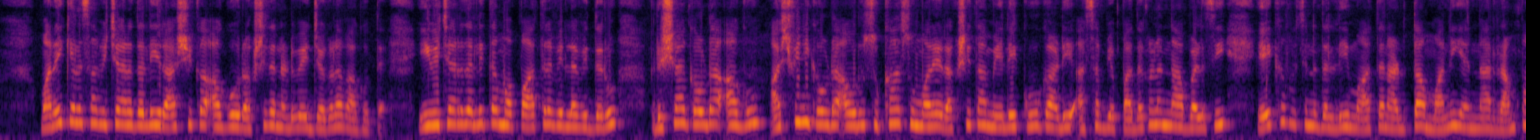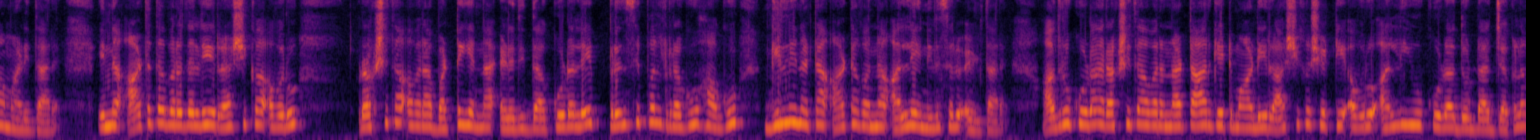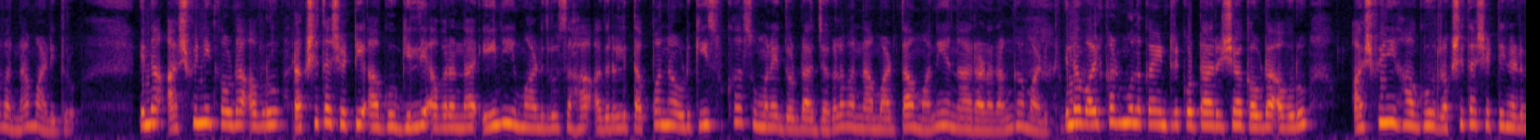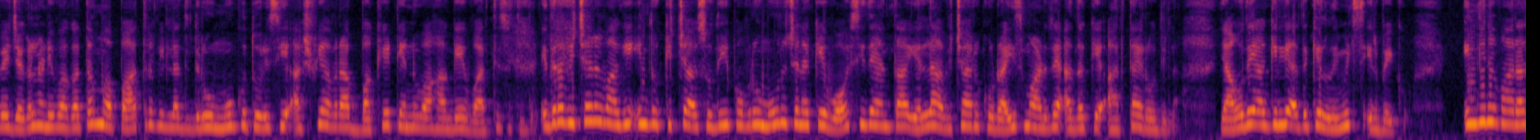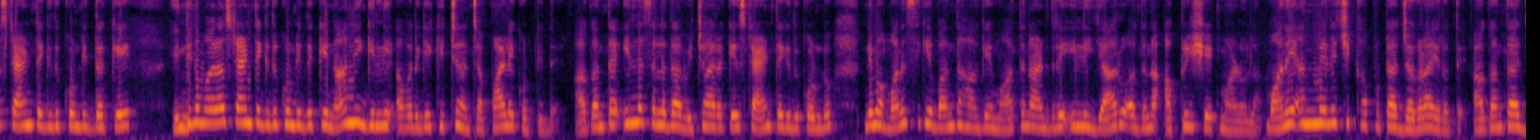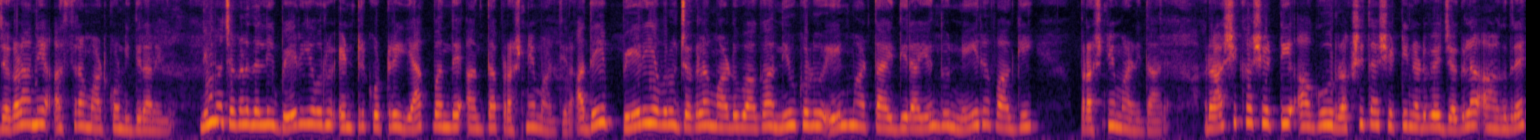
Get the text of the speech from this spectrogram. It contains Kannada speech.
ಮನೆ ಕೆಲಸ ವಿಚಾರದಲ್ಲಿ ರಾಶಿಕಾ ಹಾಗೂ ರಕ್ಷಿತ ನಡುವೆ ಜಗಳವಾಗುತ್ತೆ. ಈ ವಿಚಾರದಲ್ಲಿ ತಮ್ಮ ಪಾತ್ರವಿಲ್ಲವಿದ್ದರೂ ರಿಷಾ ಗೌಡ ಹಾಗೂ ಅಶ್ವಿನಿ ಗೌಡ ಅವರು ಸುಖ ಸುಮ್ಮನೆ ರಕ್ಷಿತಾ ಮೇಲೆ ಕೂಗಾಡಿ ಅಸಭ್ಯ ಪದಗಳನ್ನ ಬಳಸಿ ಏಕವಚನದಲ್ಲಿ ಮಾತನಾಡುತ್ತಾ ಮನೆಯನ್ನ ರಂಪ ಮಾಡಿದ್ದಾರೆ. ಇನ್ನು ಆಟದ ಬರದಲ್ಲಿ ರಾಶಿಕಾ ಅವರು ರಕ್ಷಿತಾ ಅವರ ಬಟ್ಟೆಯನ್ನ ಎಳೆದಿದ್ದ ಕೂಡಲೇ ಪ್ರಿನ್ಸಿಪಲ್ ರಘು ಹಾಗೂ ಗಿಲ್ಲಿ ನಟ ಆಟವನ್ನ ಅಲ್ಲೇ ನಿಲ್ಲಿಸಲು ಹೇಳ್ತಾರೆ. ಆದರೂ ಕೂಡ ರಕ್ಷಿತಾ ಅವರನ್ನ ಟಾರ್ಗೆಟ್ ಮಾಡಿ ರಾಶಿಕಾ ಶೆಟ್ಟಿ ಅವರು ಅಲ್ಲಿಯೂ ಕೂಡ ದೊಡ್ಡ ಜಗಳವನ್ನ ಮಾಡಿದ್ರು. ಇನ್ನು ಅಶ್ವಿನಿ ಗೌಡ ಅವರು ರಕ್ಷಿತಾ ಶೆಟ್ಟಿ ಹಾಗೂ ಗಿಲ್ಲಿ ಅವರನ್ನ ಏನೇ ಮಾಡಿದ್ರೂ ಸಹ ಅದರಲ್ಲಿ ತಪ್ಪನ್ನ ಹುಡುಕಿ ಸುಖ ಸುಮ್ಮನೆ ದೊಡ್ಡ ಜಗಳವನ್ನ ಮಾಡ್ತಾ ಮನೆಯನ್ನ ರಣರಂಗ ಮಾಡಿದ್ರು. ಇನ್ನು ವೈಲ್ಡ್ ಕಾರ್ಡ್ ಮೂಲಕ ಎಂಟ್ರಿ ಕೊಟ್ಟ ರಿಷಾ ಗೌಡ ಅವರು ಅಶ್ವಿನಿ ಹಾಗೂ ರಕ್ಷಿತಾ ಶೆಟ್ಟಿ ನಡುವೆ ಜಗಳ ನಡೆಯುವಾಗ ತಮ್ಮ ಪಾತ್ರವಿಲ್ಲದಿದ್ದರೂ ಮೂಗು ತೋರಿಸಿ ಅಶ್ವಿ ಅವರ ಬಕೆಟ್ ಎನ್ನುವ ಹಾಗೆ ವರ್ತಿಸುತ್ತಿದ್ದರು. ಇದರ ವಿಚಾರವಾಗಿ ಇಂದು ಕಿಚ್ಚ ಸುದೀಪ್ ಅವರು ಮೂರು ಜನಕ್ಕೆ ವಾಯ್ಸ್ ಇದೆ ಅಂತ ಎಲ್ಲ ವಿಚಾರಕ್ಕೂ ರೈಸ್ ಮಾಡಿದ್ರೆ ಅದಕ್ಕೆ ಅರ್ಥ ಇರೋದಿಲ್ಲ. ಯಾವುದೇ ಆಗಿರಲಿ ಅದಕ್ಕೆ ಲಿಮಿಟ್ಸ್ ಇರಬೇಕು. ಇಂದಿನ ವಾರ ಸ್ಟ್ಯಾಂಡ್ ತೆಗೆದುಕೊಂಡಿದ್ದಕ್ಕೆ ಹಿಂದಿನ ವಾರ ಸ್ಟ್ಯಾಂಡ್ ತೆಗೆದುಕೊಂಡಿದ್ದಕ್ಕೆ ನಾನೇ ಗಿಲ್ಲಿ ಅವರಿಗೆ ಕಿಚ್ಚನ ಚಪ್ಪಾಳೆ ಕೊಟ್ಟಿದ್ದೆ. ಹಾಗಂತ ಇಲ್ಲ ಸಲ್ಲದ ವಿಚಾರಕ್ಕೆ ಸ್ಟ್ಯಾಂಡ್ ತೆಗೆದುಕೊಂಡು ನಿಮ್ಮ ಮನಸ್ಸಿಗೆ ಬಂದ ಹಾಗೆ ಮಾತನಾಡಿದ್ರೆ ಇಲ್ಲಿ ಯಾರು ಅದನ್ನ ಅಪ್ರಿಶಿಯೇಟ್ ಮಾಡೋಲ್ಲ. ಮನೆ ಅಂದಮೇಲೆ ಚಿಕ್ಕ ಪುಟ್ಟ ಜಗಳ ಇರುತ್ತೆ. ಹಾಗಂತ ಜಗಳನೇ ಅಸ್ತ್ರ ಮಾಡ್ಕೊಂಡಿದ್ದೀರಾ ನೀವು? ನಿಮ್ಮ ಜಗಳದಲ್ಲಿ ಬೇರೆಯವರು ಎಂಟ್ರಿ ಕೊಟ್ರೆ ಯಾಕೆ ಬಂದೆ ಅಂತ ಪ್ರಶ್ನೆ ಮಾಡ್ತೀರಾ? ಅದೇ ಬೇರೆಯವರು ಜಗಳ ಮಾಡುವಾಗ ನೀವುಗಳು ಏನ್ ಮಾಡ್ತಾ ಇದ್ದೀರಾ ಎಂದು ನೇರವಾಗಿ ಪ್ರಶ್ನೆ ಮಾಡಿದ್ದಾರೆ. ರಾಶಿಕಾ ಶೆಟ್ಟಿ ಹಾಗೂ ರಕ್ಷಿತಾ ಶೆಟ್ಟಿ ನಡುವೆ ಜಗಳ ಆಗಿದ್ರೆ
